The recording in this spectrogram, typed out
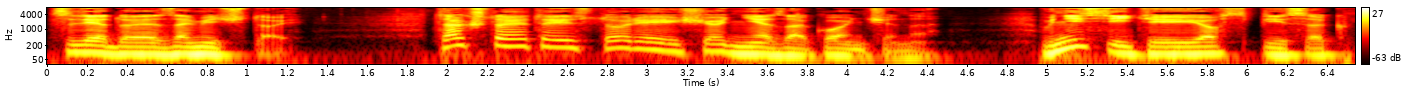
следуя за мечтой. Так что эта история еще не закончена. Внесите ее в список.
